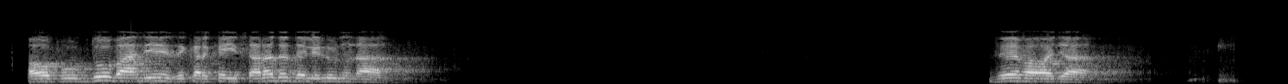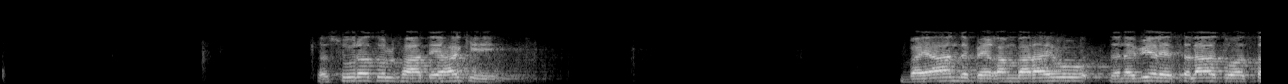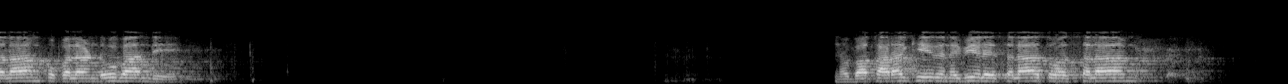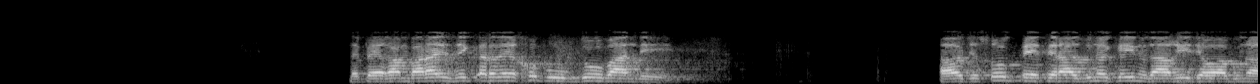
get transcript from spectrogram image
او پوګدو باندې ذکر کوي سره د دلیلونو نه دوی مواجه په سورۃ الفاتحه کې بیان د پیغمبرایو د نبی علیہ الصلات والسلام په پلانډو باندې نو بقره کې د نبی علیہ الصلات والسلام د پیغمبرای ذکر دی خو وګدو باندې او چې څوک په اعتراضونه کوي نو دا غي جوابونه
